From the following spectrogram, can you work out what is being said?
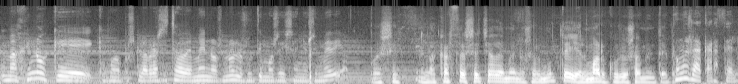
Imagino que, que, bueno, pues que lo habrás echado de menos, ¿no? En los últimos seis años y medio. Pues sí, en la cárcel se echa de menos el monte y el mar, curiosamente. ¿Cómo es la cárcel?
